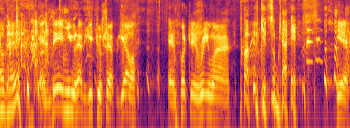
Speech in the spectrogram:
Okay. and then you have to get yourself together and put in rewind. Probably to get some gas. Yeah,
